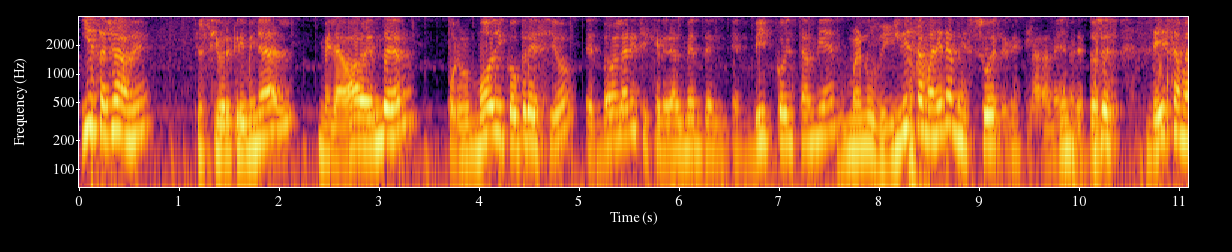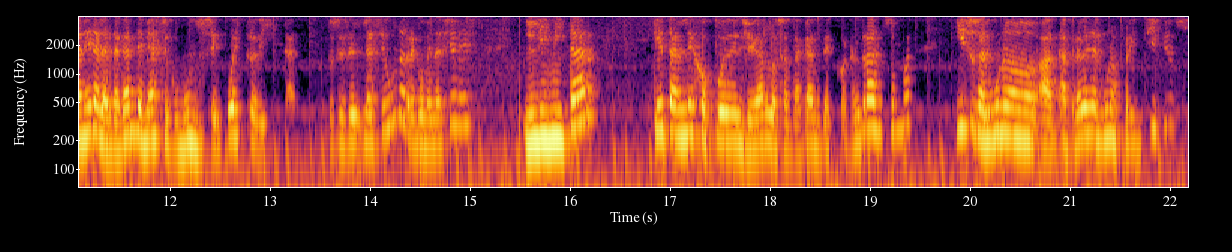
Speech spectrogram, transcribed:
Y esa llave, el cibercriminal me la va a vender por un módico precio en dólares y generalmente en, en bitcoins también. Un menudito. Y de esa manera me suele, claramente. Entonces, de esa manera el atacante me hace como un secuestro digital. Entonces, la segunda recomendación es limitar qué tan lejos pueden llegar los atacantes con el ransomware. Y eso es alguno, a, través de algunos principios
